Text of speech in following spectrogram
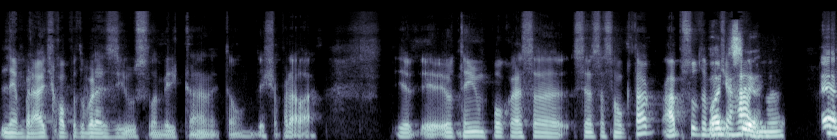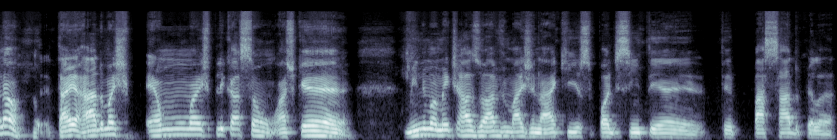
lembrar de Copa do Brasil, Sul-Americana, então deixa para lá. Eu, eu, tenho um pouco essa sensação que está absolutamente pode errado, ser. né? É, não, tá errado, mas é uma explicação. Acho que é minimamente razoável imaginar que isso pode sim ter, ter passado pela.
